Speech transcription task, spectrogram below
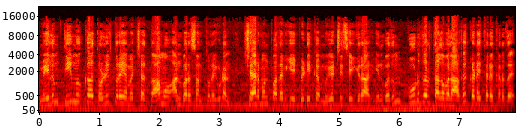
மேலும் திமுக தொழில்துறை அமைச்சர் தாமோ அன்பரசன் துணையுடன் சேர்மன் பதவியை பிடிக்க முயற்சி செய்கிறார் என்பதும் கூடுதல் தகவலாக கிடைத்திருக்கிறது.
